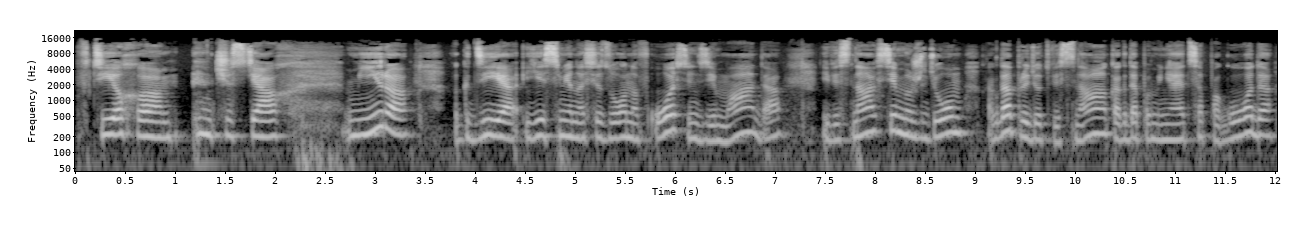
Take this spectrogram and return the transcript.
в тех а, частях мира, где есть смена сезонов осень, зима да, и весна. Все мы ждем, когда придет весна, когда поменяется погода,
